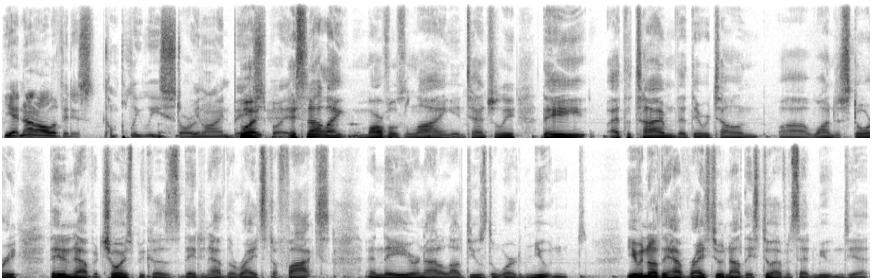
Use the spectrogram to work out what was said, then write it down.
Yeah, not all of it is completely storyline But, based, but, it's not like Marvel's lying intentionally. They at the time that they were telling uh, Wanda's story, they didn't have a choice because they didn't have the rights to Fox, and they are not allowed to use the word mutant. Even though they have rights to it now, they still haven't said mutants yet.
